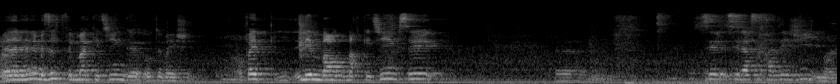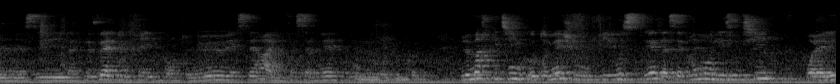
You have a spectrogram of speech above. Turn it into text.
انا هنا ما زلت في الماركتينج اوتوميشن en fait l'inbound marketing c'est c'est la stratégie c'est le fait de créer du contenu etc le marketing automation c'est vraiment les outils voilà les,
